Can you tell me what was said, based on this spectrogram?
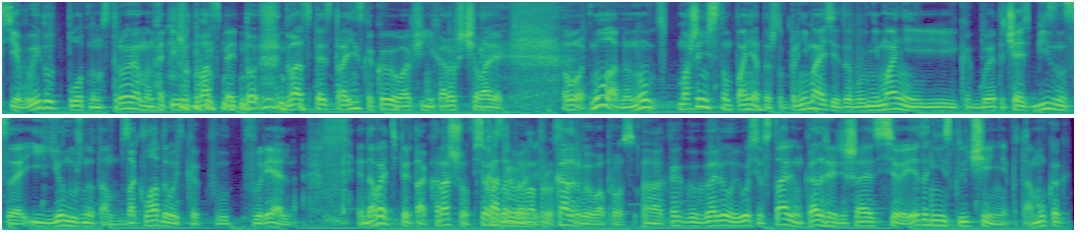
все выйдут плотным строем и напишут 25, то- 25 страниц, какой вы вообще нехороший человек. Вот. Ну ладно, ну с мошенничеством понятно, что принимайте это во внимание, и как бы это часть бизнеса, и ее нужно там закладывать как вот реально. Давай теперь так, хорошо, все Кадровый разобрали. вопрос. Кадровый вопрос. А, Как говорил Иосиф Сталин, кадры решают все. И это не исключение, потому как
